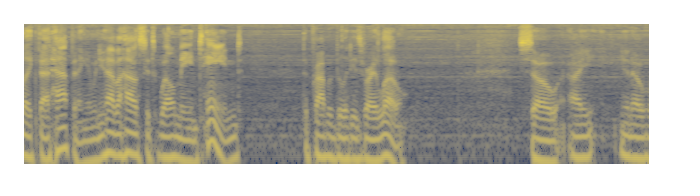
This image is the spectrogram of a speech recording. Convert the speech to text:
like that happening. And when you have a house that's well maintained, the probability is very low. So I, you know,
